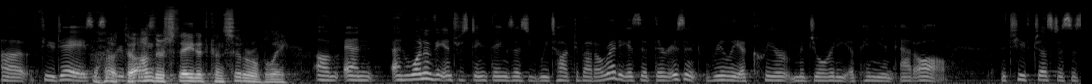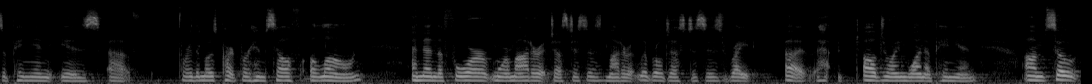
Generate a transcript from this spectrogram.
uh, few days. To understate it considerably. Um, and, and one of the interesting things, as we talked about already, is that there isn't really a clear majority opinion at all. The Chief Justice's opinion is, uh, for the most part, for himself alone, and then the four more moderate justices, moderate liberal justices, right, uh, all join one opinion. Um, so,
